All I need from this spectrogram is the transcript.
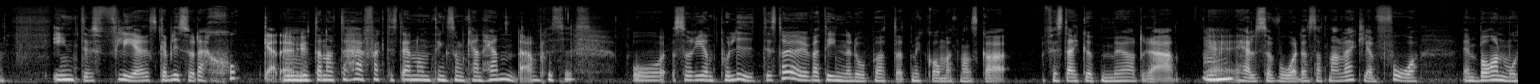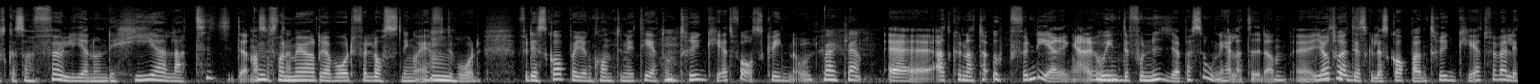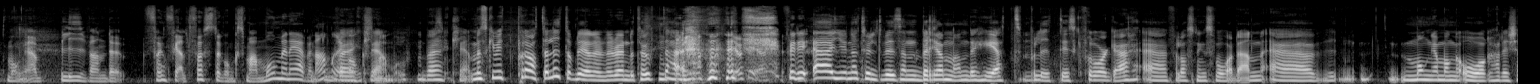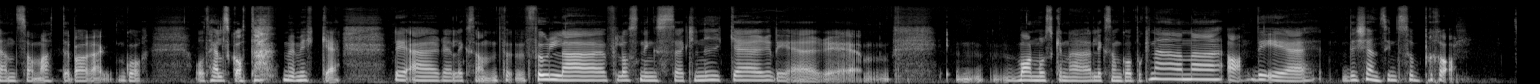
inte fler ska bli så där chockade. Mm. Utan att det här faktiskt är någonting som kan hända. Precis. Och så rent politiskt har jag ju varit inne då och pratat mycket om att man ska förstärka upp mödrahälsovården mm. så att man verkligen får en barnmorska som följer en under hela tiden. Alltså från mödravård, förlossning och mm. eftervård. Mm. För det skapar ju en kontinuitet och en mm. trygghet för oss kvinnor. Verkligen. Eh, att kunna ta upp funderingar och mm. inte få nya personer hela tiden. Eh, jag tror att det skulle skapa en trygghet för väldigt många blivande framförallt förstagångsmammor men även andragångsmammor. Verkligen. Men ska vi prata lite om det när du ändå tar upp det här? För det är ju naturligtvis en brännande het mm. politisk fråga, eh, förlossningsvården. Eh, många, många år har det känts som att det bara går åt helskotta med mycket. Det är liksom fulla förlossningskliniker, det är eh, barnmorskorna liksom går på knäna. Ja, det, är, det känns inte så bra.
